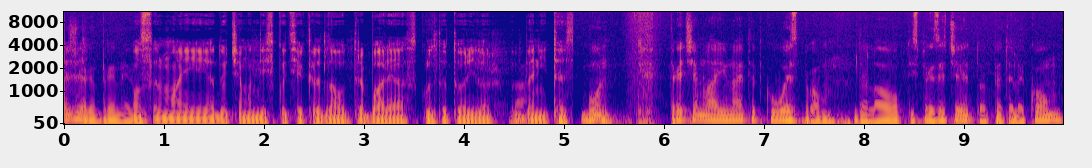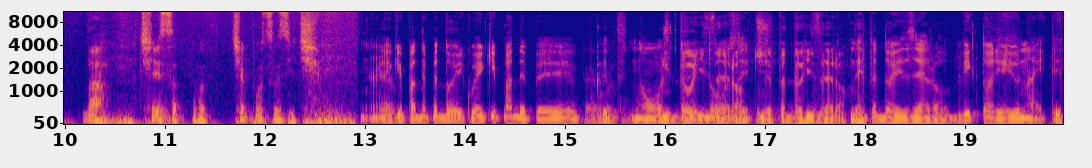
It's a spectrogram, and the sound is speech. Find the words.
lejer în Premier O League. să-l mai aducem în discuție, cred, la o întrebare a ascultătorilor Da. da. Benitez. Bun. Trecem la United cu West Brom de la 18, tot pe Telecom. Da, ce, să pot, ce poți să zici? Echipa de pe 2 cu echipa de pe, pe cât? ultimul. 19, 2-0, 20. de pe 2-0. De pe 2-0. Victorie United.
